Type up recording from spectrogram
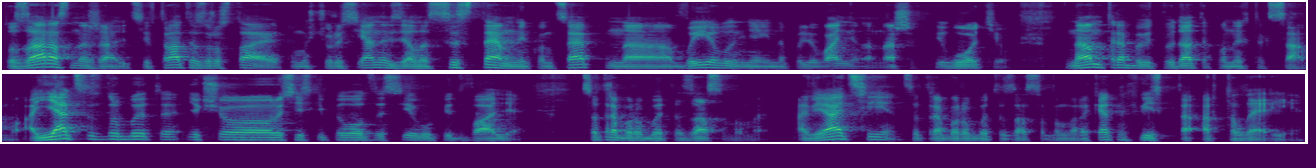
то зараз, на жаль, ці втрати зростають, тому що росіяни взяли системний концепт на виявлення і на полювання на наших пілотів. Нам треба відповідати по них так само. А як це зробити, якщо російський пілот засів у підвалі? Це треба робити засобами авіації, це треба робити засобами ракетних військ та артилерії. Е,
